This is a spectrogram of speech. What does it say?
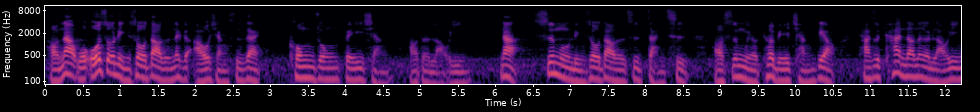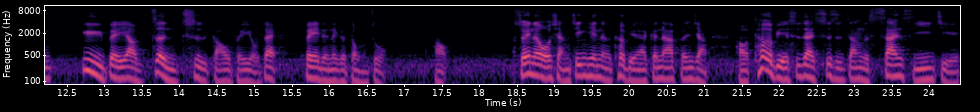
好，那我我所领受到的那个翱翔是在空中飞翔，好的老鹰。那师母领受到的是展翅，好，师母有特别强调，他是看到那个老鹰预备要振翅高飞，有在飞的那个动作。好，所以呢，我想今天呢，特别来跟大家分享，好，特别是在四十章的三十一节。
